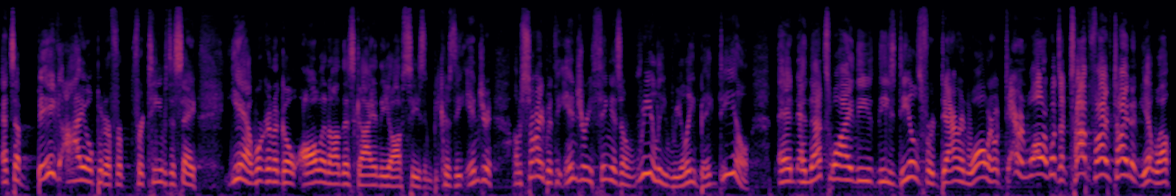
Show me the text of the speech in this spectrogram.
That's a big eye opener for, for teams to say, yeah, we're going to go all in on this guy in the offseason because the injury, I'm sorry, but the injury thing is a really, really big deal. And and that's why these, these deals for Darren Waller, Darren Waller was a top five tight end. Yeah, well,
